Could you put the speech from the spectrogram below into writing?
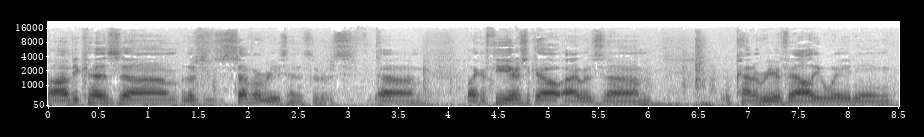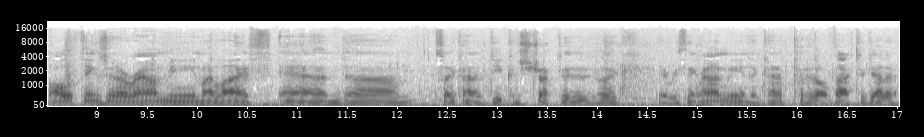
Uh, because um, there's several reasons. There's, um, like a few years ago, I was um, kind of reevaluating all the things that are around me in my life, and um, so I kind of deconstructed like everything around me, and then kind of put it all back together.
